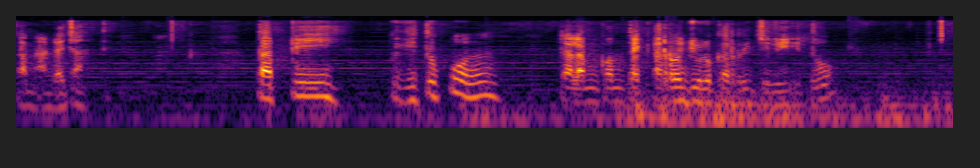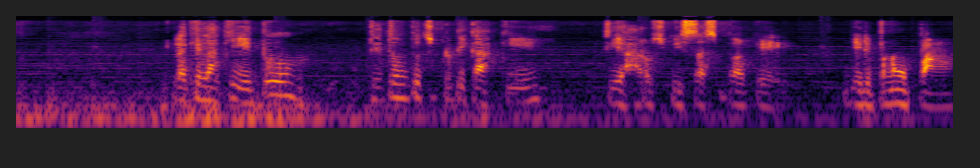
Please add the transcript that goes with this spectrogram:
karena Anda cantik. Tapi begitupun dalam konteks ar-rajul kerijili itu laki-laki itu dituntut seperti kaki dia harus bisa sebagai jadi penopang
